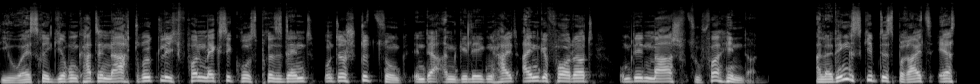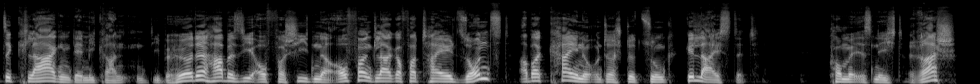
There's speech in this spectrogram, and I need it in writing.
Die US-Regierung hatte nachdrücklich von Mexikos Präsident Unterstützung in der Angelegenheit eingefordert, um den Marsch zu verhindern. Allerdings gibt es bereits erste Klagen der Migranten. Die Behörde habe sie auf verschiedene Auffanglager verteilt, sonst aber keine Unterstützung geleistet. Komme es nicht rasch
